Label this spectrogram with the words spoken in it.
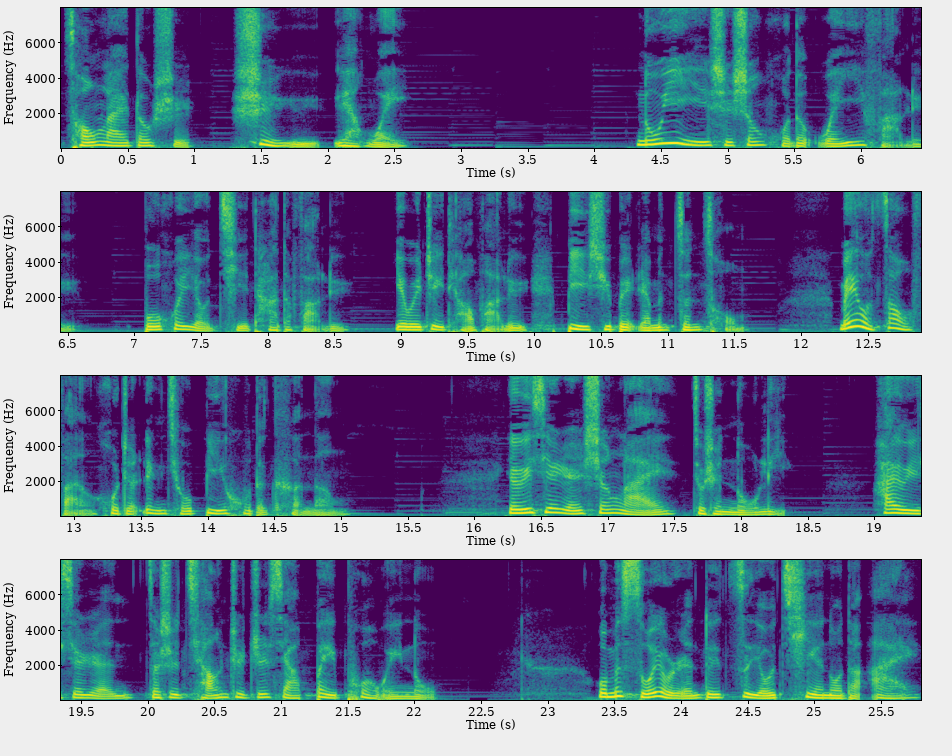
从来都是事与愿违。奴役是生活的唯一法律，不会有其他的法律。因为这条法律必须被人们遵从，没有造反或者另求庇护的可能。有一些人生来就是奴隶，还有一些人则是强制之下被迫为奴。我们所有人对自由怯懦的爱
